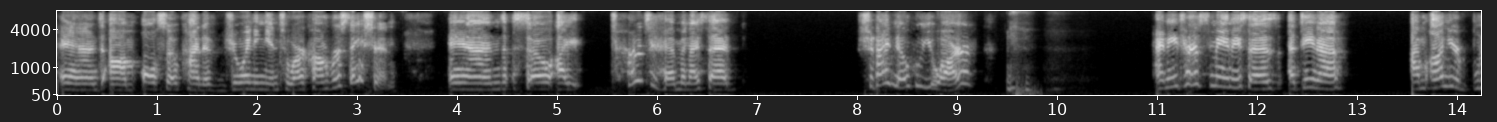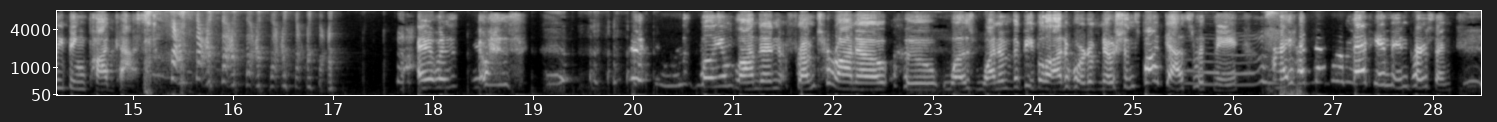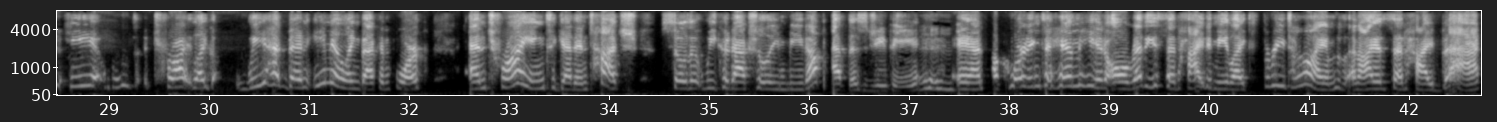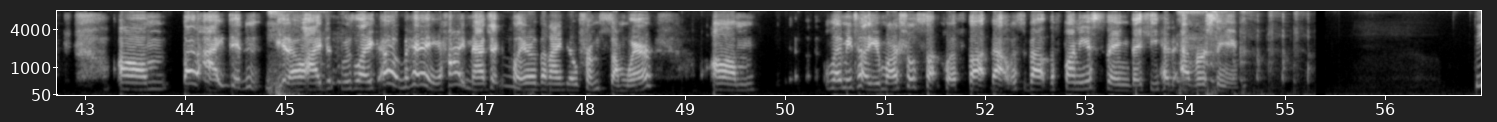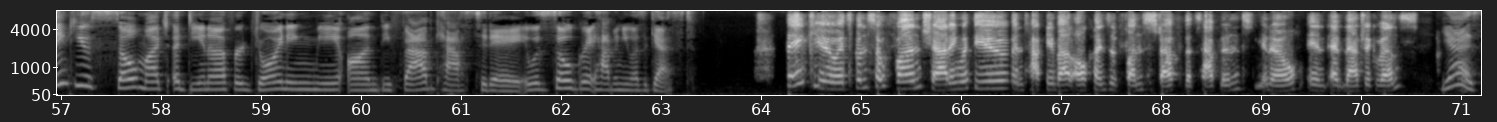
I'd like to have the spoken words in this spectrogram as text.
and um, also kind of joining into our conversation. And so I turned to him and I said, Should I know who you are? and he turns to me and he says, Adina, I'm on your bleeping podcast. it was it was it was William Blondin from Toronto who was one of the people on Horde of Notions podcast with me. I had never met him in person. He was try like we had been emailing back and forth and trying to get in touch so that we could actually meet up at this GP. and according to him, he had already said hi to me like three times, and I had said hi back. Um, but I didn't, you know, I just was like, oh, hey, hi, magic player that I know from somewhere. Um, let me tell you, Marshall Sutcliffe thought that was about the funniest thing that he had ever seen. Thank you so much, Adina, for joining me on the Fabcast today. It was so great having you as a guest. Thank you. It's been so fun chatting with you and talking about all kinds of fun stuff that's happened, you know, in, at magic events. Yes.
